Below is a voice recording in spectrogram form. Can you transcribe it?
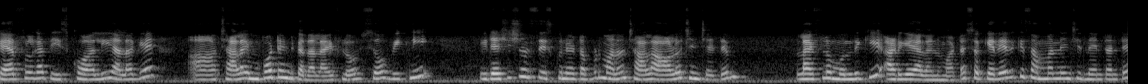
కేర్ఫుల్గా తీసుకోవాలి. అలాగే చాలా ఇంపార్టెంట్ కదా లైఫ్లో సో వీటిని ఈ డెసిషన్స్ తీసుకునేటప్పుడు మనం చాలా ఆలోచించి అయితే లైఫ్లో ముందుకి అడిగేయాలన్నమాట. సో కెరీర్కి సంబంధించింది ఏంటంటే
